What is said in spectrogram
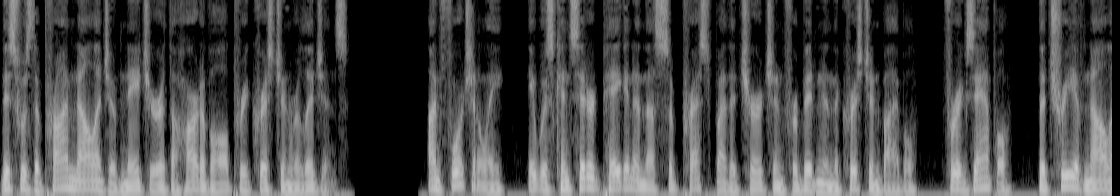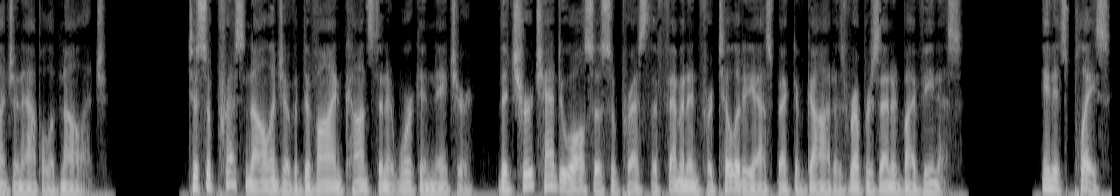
this was the prime knowledge of nature at the heart of all pre Christian religions. Unfortunately, it was considered pagan and thus suppressed by the Church and forbidden in the Christian Bible, for example, the tree of knowledge and apple of knowledge. To suppress knowledge of a divine constant at work in nature, the Church had to also suppress the feminine fertility aspect of God as represented by Venus. In its place,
